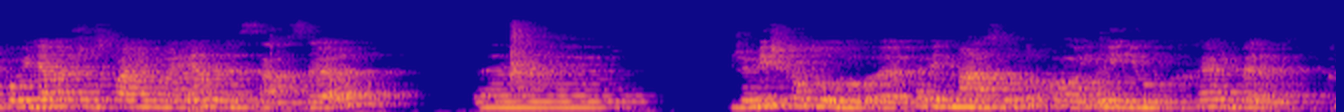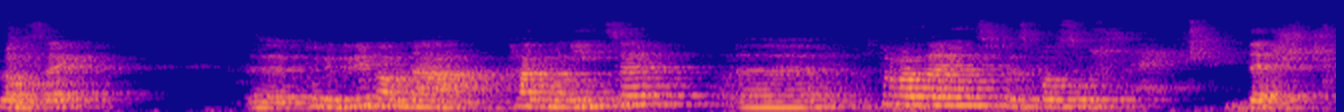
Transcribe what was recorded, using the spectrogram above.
opowiedziana przez panią Mariannę Samsel, że mieszkał tu e, pewien Mazur o imieniu Herbert Klosek, e, który grywał na harmonice, e, wprowadzając w ten sposób deszcz.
